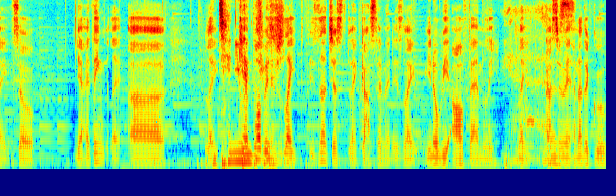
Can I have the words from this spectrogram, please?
like so yeah i think like uh like Continuing the k-pop is just tradition. like it's not just like got7 it's like you know we our family like got7 Yes. another group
